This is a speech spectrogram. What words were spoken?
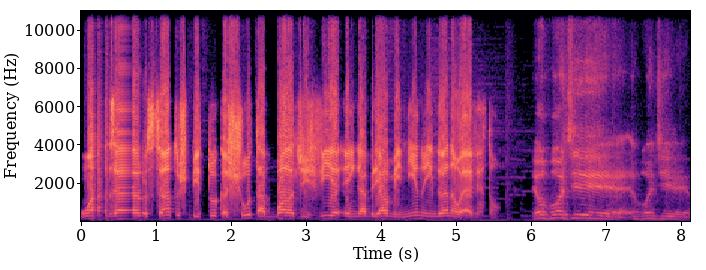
1x0 Santos, Pituca chuta, a bola desvia em Gabriel Menino e engana o Everton. Eu vou de. Eu vou de.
